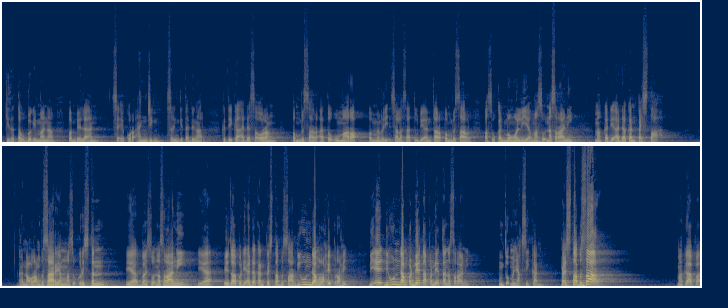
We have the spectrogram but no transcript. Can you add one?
Kita tahu bagaimana pembelaan seekor anjing sering kita dengar. Ketika ada seorang pembesar atau umara, pemberi salah satu di antara pembesar pasukan Mongolia masuk Nasrani, maka diadakan pesta. Karena orang besar yang masuk Kristen ya masuk Nasrani ya itu apa? Diadakan pesta besar diundang rohib-rohib di, diundang pendeta-pendeta Nasrani untuk menyaksikan. Pesta besar. Maka apa?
